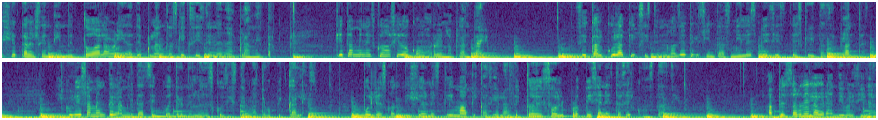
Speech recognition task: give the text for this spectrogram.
vegetal se entiende toda la variedad de plantas que existen en el planeta, que también es conocido como reino plantae. Se calcula que existen más de 300.000 especies descritas de plantas, y curiosamente la mitad se encuentran en los ecosistemas tropicales, pues las condiciones climáticas y el afecto del sol propician esta circunstancia. A pesar de la gran diversidad,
